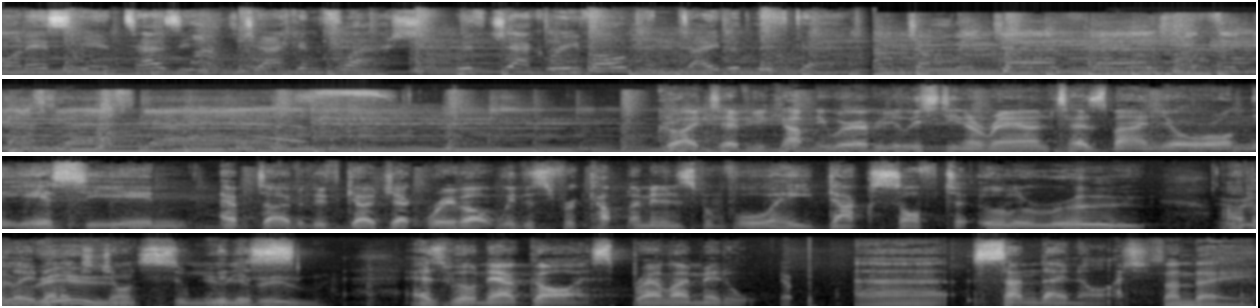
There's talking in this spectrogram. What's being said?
On SEN Tassie, Jack and Flash, with Jack Riewoldt and David Lithgow. Great to have your company wherever you're listening around Tasmania or on the SEN app. David Lithgow, Jack Riewoldt with us for a couple of minutes before he ducks off to Uluru. I believe Alex Uluru. Johnson with us as well. Now, guys, Brownlow medal. Uh, Sunday night, Sunday.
